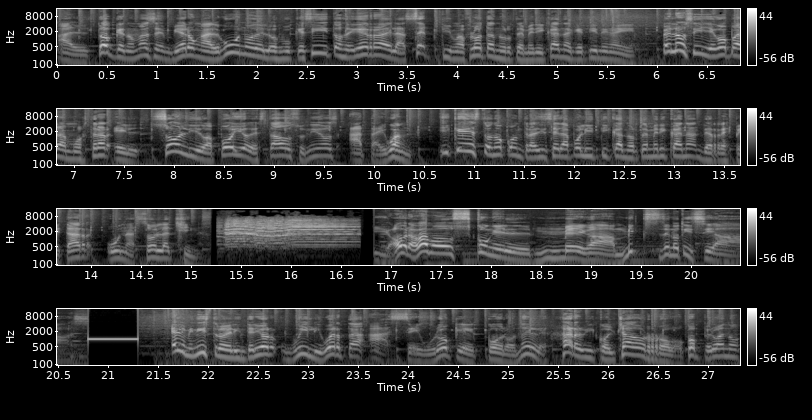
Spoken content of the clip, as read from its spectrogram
al toque nomás enviaron a alguno de los buquecitos de guerra de la séptima flota norteamericana que tienen ahí. Pelosi llegó para mostrar el sólido apoyo de Estados Unidos a Taiwán y que esto no contradice la política norteamericana de respetar una sola China. Y ahora vamos con el mega mix de noticias. El ministro del Interior, Willy Huerta, aseguró que el coronel Harvey Colchado, Robocop peruano,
